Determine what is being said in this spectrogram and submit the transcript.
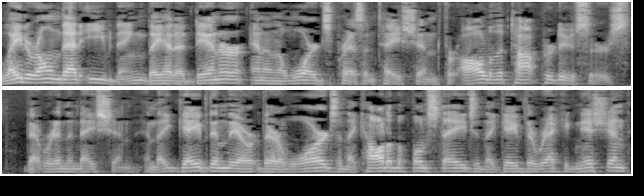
Later on that evening, they had a dinner and an awards presentation for all of the top producers that were in the nation. And they gave them their, their awards and they called them up on stage and they gave their recognition.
